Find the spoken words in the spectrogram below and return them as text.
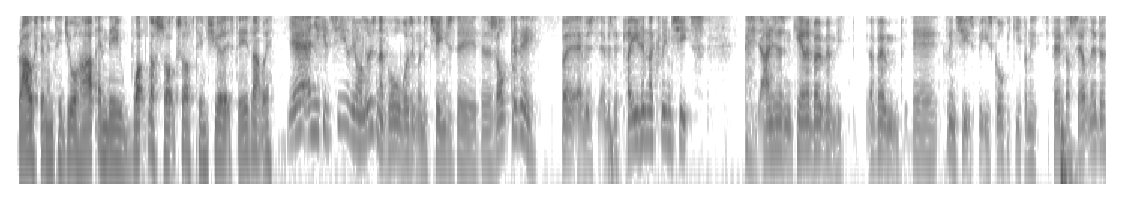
Ralston, and to Joe Hart, and they work their socks off to ensure it stays that way. Yeah, and you can see, you know, losing a goal wasn't going to change the, the result today, but it was it was the pride in the clean sheets. And he doesn't care about about uh, clean sheets, but his goalkeeper and his defenders certainly do.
